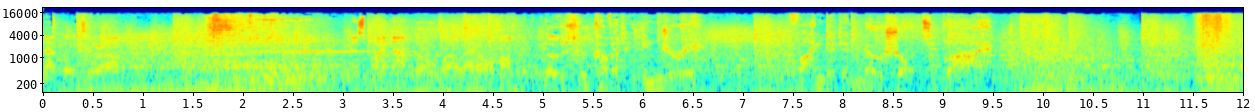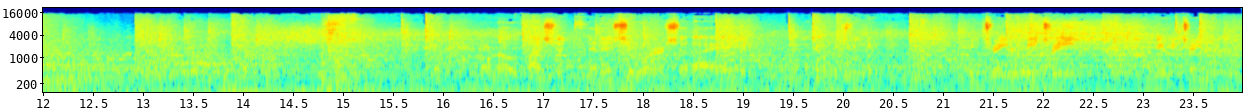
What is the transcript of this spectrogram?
Might not go too well. This might not go well at all. Those who covet injury find it in no short supply. I don't know if I should finish or should I... Okay, retreating. Retreat, retreat. Let me retreat.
